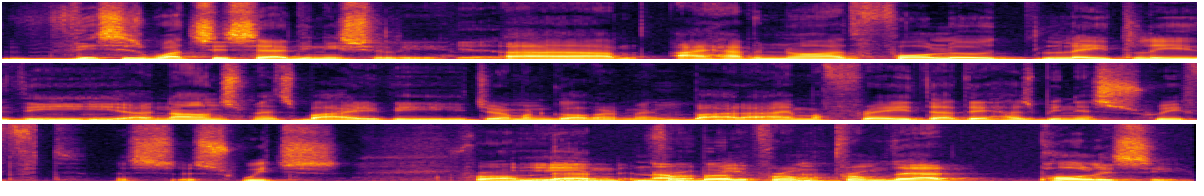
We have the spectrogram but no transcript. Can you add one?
This is what she said initially. Yes. Um, I have not followed lately the Mm-hmm. announcements by the German government, but I'm afraid that there has been a swift a, a switch From in- that number? from, from, from that policy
